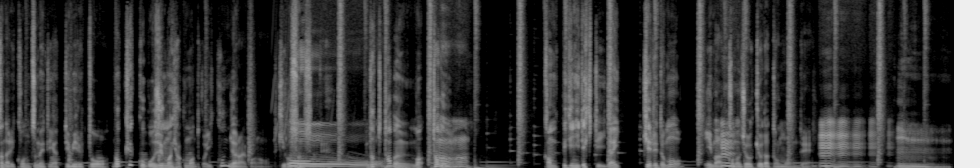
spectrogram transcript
かなり根詰めてやってみると結構50万100万とかいくんじゃないかなって気がするんですよね。だって多分、ま、多分ん完璧にできていないけれども今うん。この状況だと思うんで。うん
